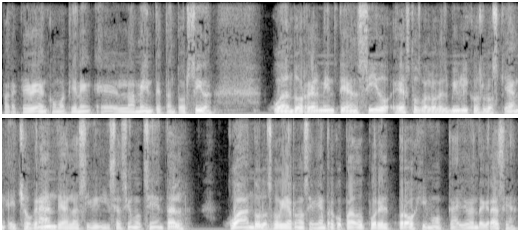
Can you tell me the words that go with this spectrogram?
para que vean cómo tienen eh, la mente tan torcida. cuando realmente han sido estos valores bíblicos los que han hecho grande a la civilización occidental, cuando los gobiernos se habían preocupado por el prójimo caído en desgracia.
